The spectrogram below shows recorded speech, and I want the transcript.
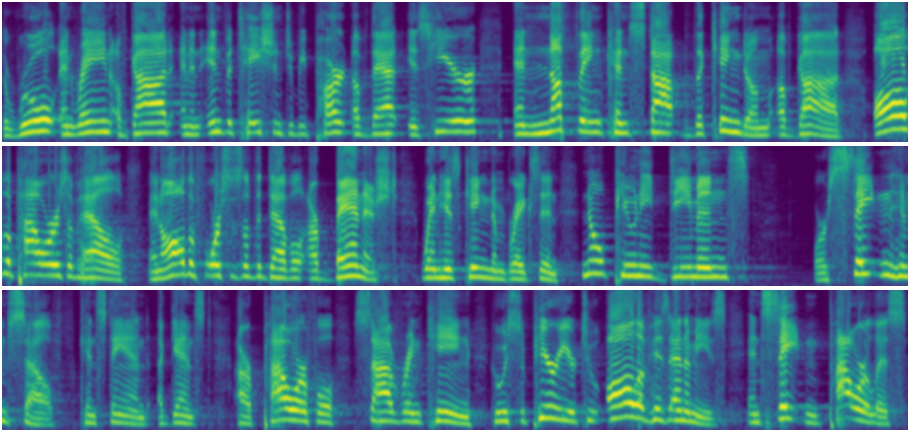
The rule and reign of God and an invitation to be part of that is here, and nothing can stop the kingdom of God. All the powers of hell and all the forces of the devil are banished when his kingdom breaks in. No puny demons or Satan himself can stand against our powerful sovereign king who is superior to all of his enemies and Satan powerless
